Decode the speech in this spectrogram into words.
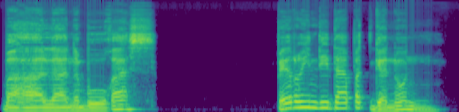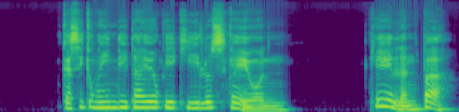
Bahala na bukas. Pero hindi dapat ganun. Kasi kung hindi tayo kikilos ngayon, kailan pa?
